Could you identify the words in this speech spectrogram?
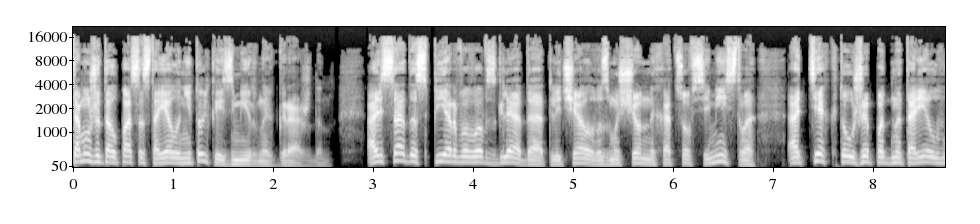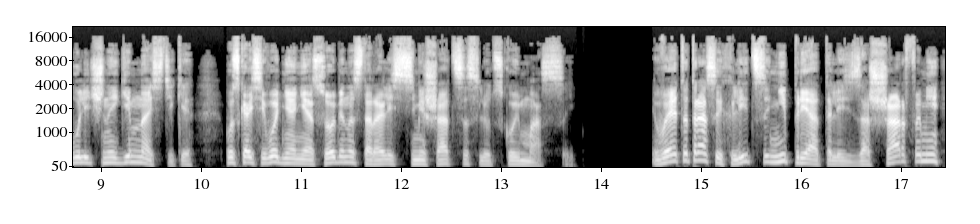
К тому же толпа состояла не только из мирных граждан. Альсада с первого взгляда отличал возмущенных отцов семейства от тех, кто уже поднаторел в уличной гимнастике, пускай сегодня они особенно старались смешаться с людской массой. В этот раз их лица не прятались за шарфами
